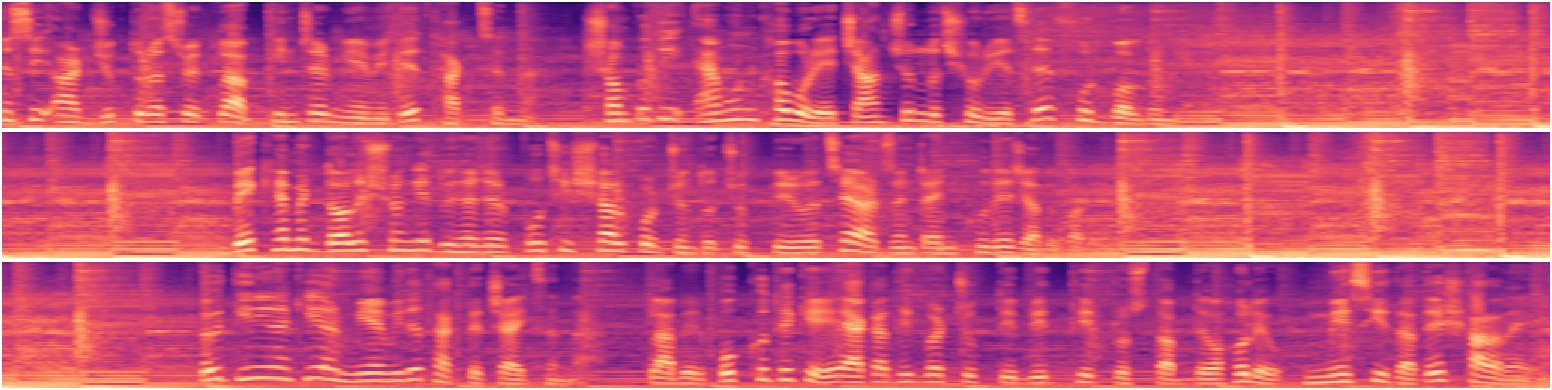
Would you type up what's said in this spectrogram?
মেসি আর যুক্তরাষ্ট্রের ক্লাব ইন্টার মিয়ামিতে থাকছেন না। সম্প্রতি এমন খবরে চাঞ্চল্য ছড়িয়েছে ফুটবল দুনিয়া বেকহ্যামের দলের সঙ্গে দু হাজার পঁচিশ সাল পর্যন্ত চুক্তি রয়েছে আর্জেন্টাইন খুদে জাদুকরের তবে তিনি নাকি আর মিয়ামিতে থাকতে চাইছেন না। ক্লাবের পক্ষ থেকে একাধিকবার চুক্তি বৃদ্ধির প্রস্তাব দেওয়া হলেও মেসি তাতে সাড়া দেয়নি।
